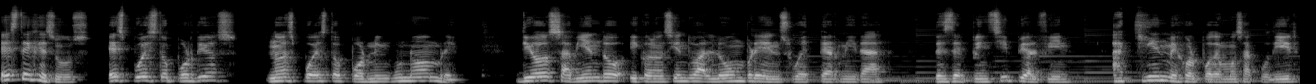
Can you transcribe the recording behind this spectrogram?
Este Jesús es puesto por Dios, no es puesto por ningún hombre. Dios sabiendo y conociendo al hombre en su eternidad, desde el principio al fin, ¿a quién mejor podemos acudir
